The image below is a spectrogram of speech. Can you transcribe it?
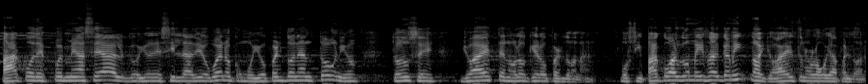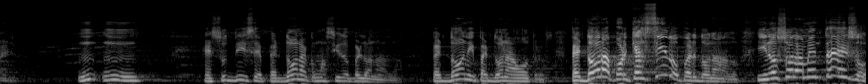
Paco después me hace algo, yo decirle a Dios, bueno, como yo perdoné a Antonio, entonces yo a este no lo quiero perdonar. O si Paco algo me hizo algo a mí, no, yo a este no lo voy a perdonar. Jesús dice, perdona como ha sido perdonado. Perdona y perdona a otros. Perdona porque ha sido perdonado. Y no solamente eso.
